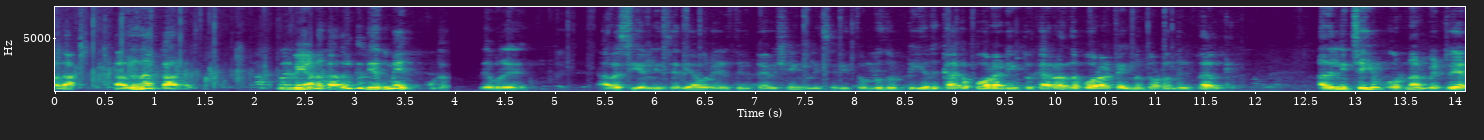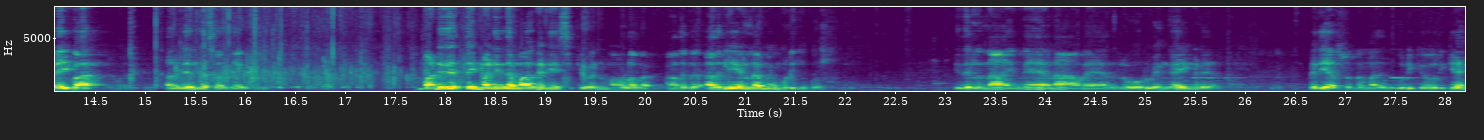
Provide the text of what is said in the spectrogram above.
அதான் அதுதான் காதல். உண்மையான காதலுக்கு இது எதுவுமே இருக்கக்கூடாது இது ஒரு அரசியல்லையும் சரி அவர் எடுத்துக்கிட்ட விஷயங்கள்லையும் சரி தொண்டு தொட்டு எதுக்காக போராடிட்டு இருக்காரோ அந்த போராட்டம் இன்னும் தொடர்ந்துக்கிட்டு தான் இருக்கு. அதில் நிச்சயம் ஒரு நாள் வெற்றி அடைவார். அதில் எந்த சந்தேகம் மனிதத்தை மனிதமாக நேசிக்க வேண்டும் அவ்வளோதான் அதில் அதுலேயே எல்லாமே முடிஞ்சு போகும் இதில் நான் இவன் நான் அவன் அதில் ஒரு வெங்காயம் கிடையாது. பெரியார் சொன்ன மாதிரி உரிக்க உரிக்க.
